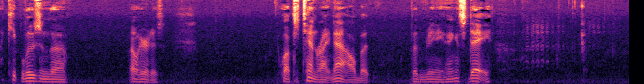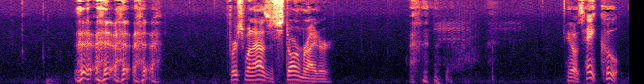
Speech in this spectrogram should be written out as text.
I keep losing the. Oh, here it is. Well, it's a ten right now, but doesn't mean anything. It's day. First one out is a storm rider. he goes, "Hey, cool."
